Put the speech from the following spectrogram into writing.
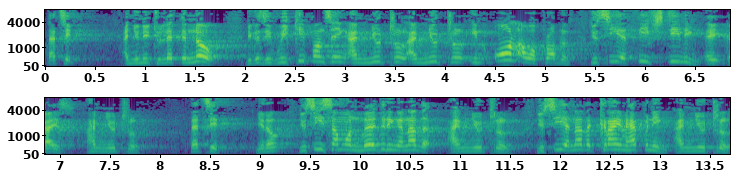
That's it. And you need to let them know. Because if we keep on saying, I'm neutral, I'm neutral in all our problems. You see a thief stealing. Hey guys, I'm neutral. That's it. You know, you see someone murdering another, I'm neutral. You see another crime happening, I'm neutral.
